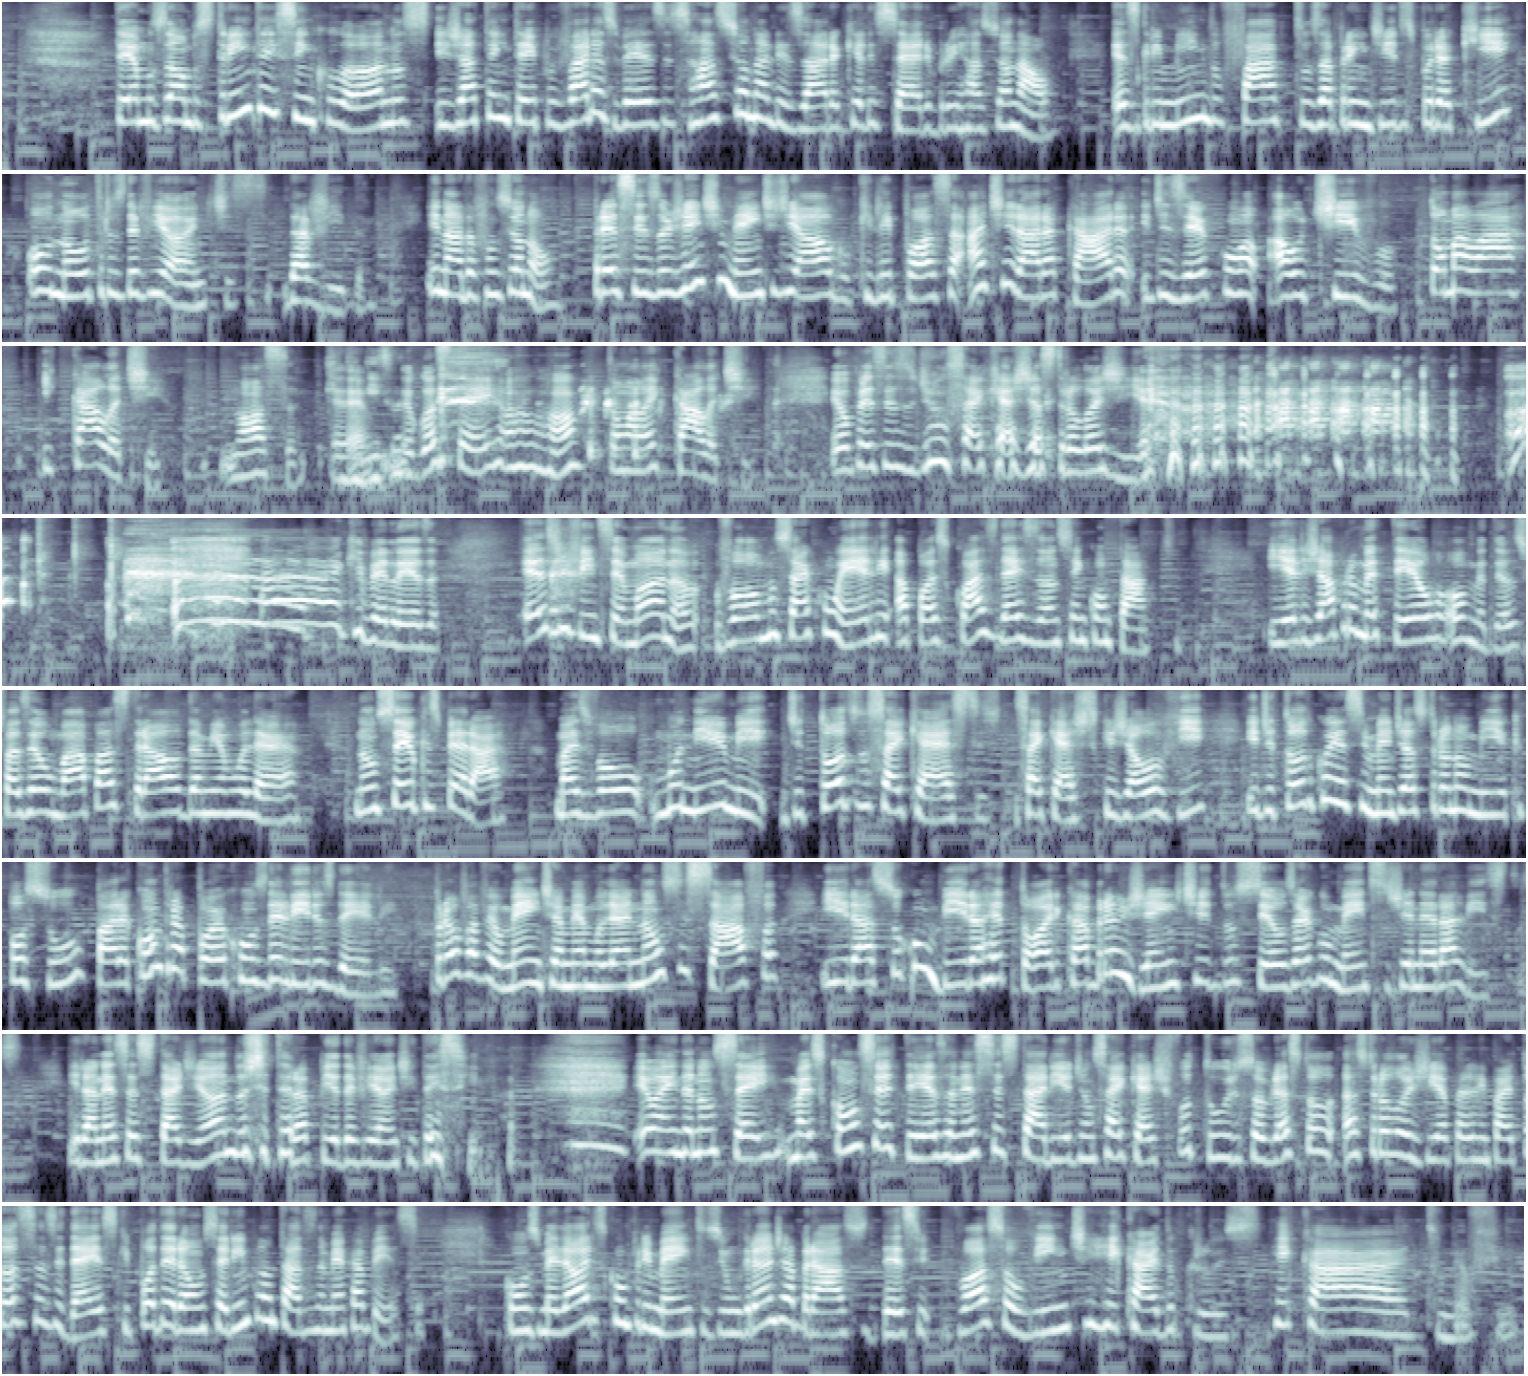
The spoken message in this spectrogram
Temos ambos 35 anos e já tentei por várias vezes racionalizar aquele cérebro irracional, esgrimindo factos aprendidos por aqui ou noutros deviantes da vida. E nada funcionou. Preciso urgentemente de algo que lhe possa atirar a cara e dizer com altivo: Toma lá, e cala-te. Nossa, é, eu gostei. Uhum. Toma lá e cala-te. Eu preciso de um sidecast de astrologia. Ai, que beleza. Este fim de semana vou almoçar com ele após quase 10 anos sem contato. E ele já prometeu, oh meu Deus, fazer o mapa astral da minha mulher. Não sei o que esperar, mas vou munir-me de todos os sidecasts, sidecasts que já ouvi e de todo o conhecimento de astronomia que possuo para contrapor com os delírios dele. Provavelmente a minha mulher não se safa e irá sucumbir à retórica abrangente dos seus argumentos generalistas. Irá necessitar de anos de terapia deviante intensiva. Eu ainda não sei, mas com certeza necessitaria de um sidecast futuro sobre astro astrologia para limpar todas essas ideias que poderão ser implantadas na minha cabeça. Com os melhores cumprimentos e um grande abraço desse vosso ouvinte, Ricardo Cruz. Ricardo, meu filho.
